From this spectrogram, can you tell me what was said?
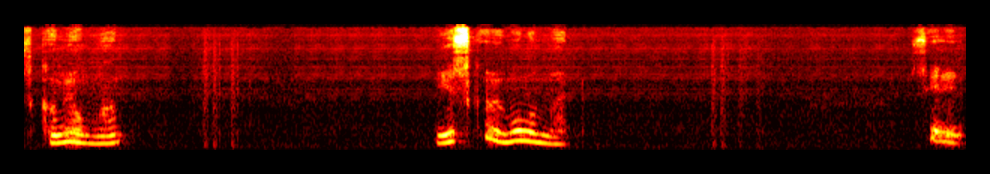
Sıkamıyorum lan. Niye sıkamıyorum oğlum ben? Senin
